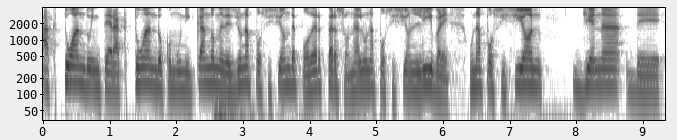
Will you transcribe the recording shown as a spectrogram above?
actuando, interactuando, comunicándome desde una posición de poder personal, una posición libre, una posición llena de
